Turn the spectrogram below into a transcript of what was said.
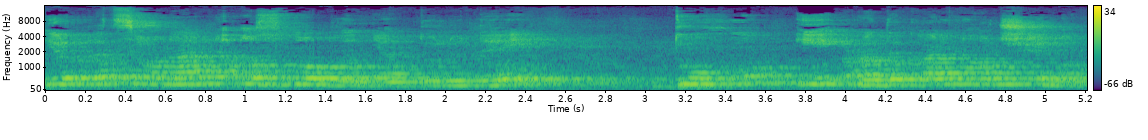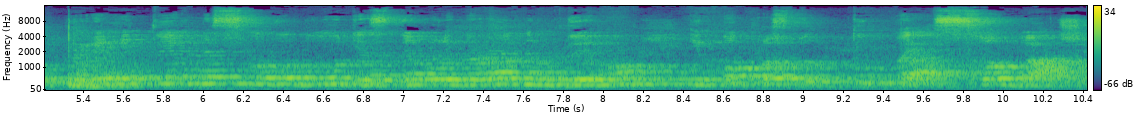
ірраціональне озлоблення до людей, духу і радикального чину, примітивне словоблуддя з неоліберальним димом і попросту тупе, собаче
